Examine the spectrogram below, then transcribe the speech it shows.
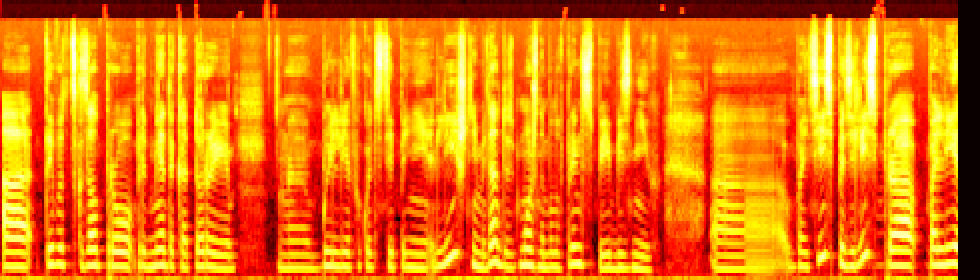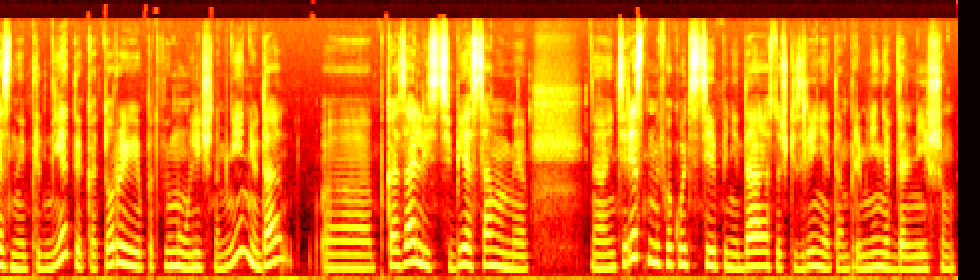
А ты вот сказал про предметы, которые э, были в какой-то степени лишними, да, то есть можно было, в принципе, и без них а, обойтись. Поделись про полезные предметы, которые, по твоему личному мнению, да, э, показались тебе самыми интересными в какой-то степени, да, с точки зрения там применения в дальнейшем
